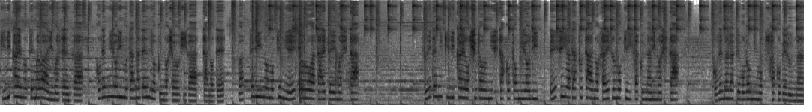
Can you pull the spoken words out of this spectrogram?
切り替えの手間はありませんが、これにより無駄な電力の消費があったので、バッテリーの持ちに影響を与えていました。ついでに切り替えを手動にしたことにより、AC アダプターのサイズも小さくなりました。これなら手頃に持ち運べるな。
